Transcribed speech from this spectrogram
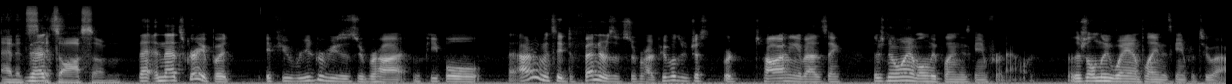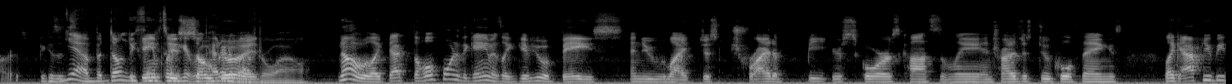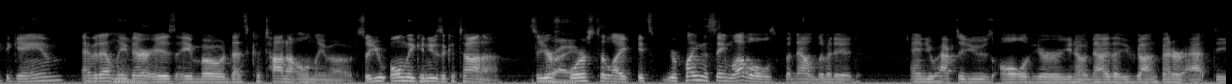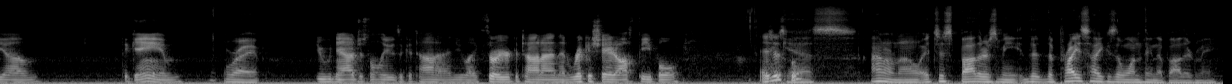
and it's That's- it's awesome. That and that's great. But if you read reviews of Super Hot and people, I don't even say defenders of Super Hot. People who just were talking about it, saying, "There's no way I'm only playing this game for an hour." There's only way I'm playing this game for two hours because it's Yeah, but don't you the think it's gonna get so repetitive good. after a while? No, like that. The whole point of the game is like gives you a base, and you like just try to beat your scores constantly, and try to just do cool things. Like after you beat the game, evidently Mm. there is a mode that's katana only mode, so you only can use a katana. So you're Right. forced to like it's you're playing the same levels, but now limited, and you have to use all of your you know now that you've gotten better at the um the game, Right. you now just only use a katana, and you like throw your katana and then ricochet off people. It's just. Yes. I don't know. It just bothers me. The the price hike is the one thing that bothered me.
